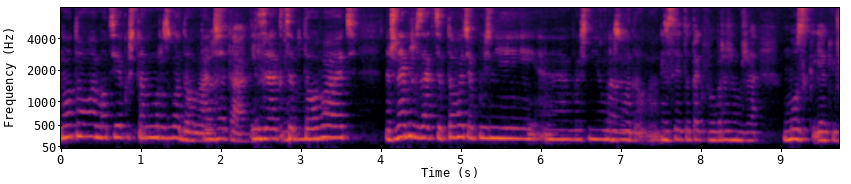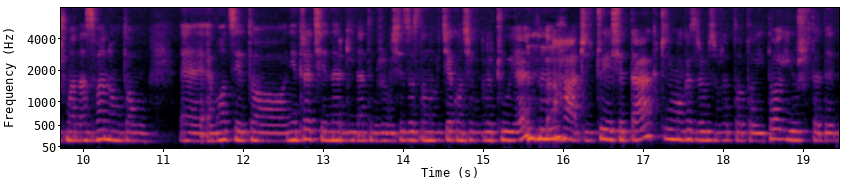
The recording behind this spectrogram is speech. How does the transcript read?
no, tą emocję jakoś tam rozładować tak. i zaakceptować. Znaczy najpierw zaakceptować, a później y, właśnie ją Tak. rozładować. Ja sobie to tak wyobrażam, że mózg, jak już ma nazwaną tą e, emocję, to nie traci energii na tym, żeby się zastanowić, jak on się w ogóle czuje. Mhm. Tylko, aha, czyli czuję się tak, czyli mogę zrobić że to, to i to i już wtedy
